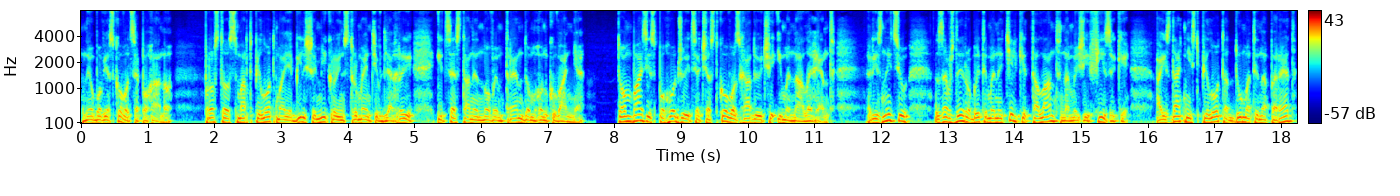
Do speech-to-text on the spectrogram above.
Не обов'язково це погано. Просто смарт-пілот має більше мікроінструментів для гри, і це стане новим трендом гонкування. Том Базіс погоджується частково згадуючи імена легенд. Різницю завжди робитиме не тільки талант на межі фізики, а й здатність пілота думати наперед,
